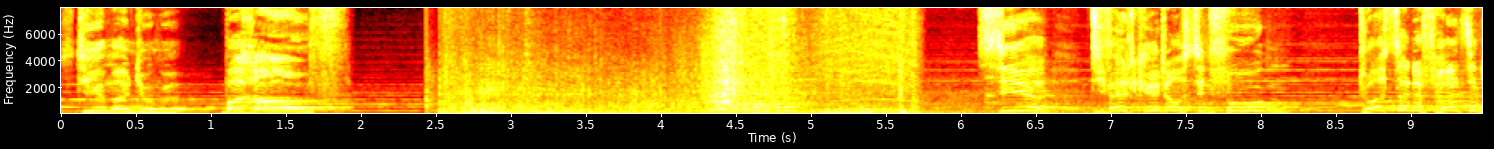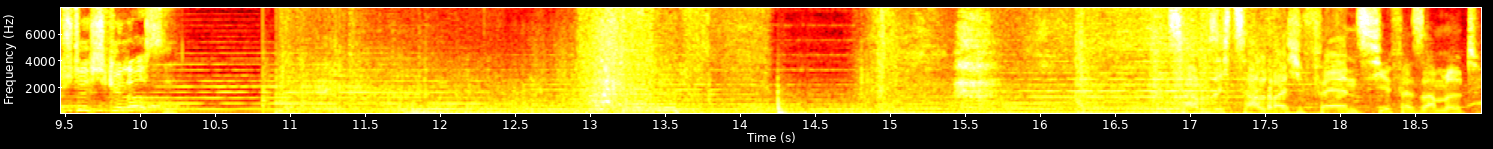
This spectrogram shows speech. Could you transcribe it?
Stiermann, Junge, wach auf! Stier, die Welt geht aus den Fugen! Du hast deine Fans im Stich gelassen! Es haben sich zahlreiche Fans hier versammelt,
